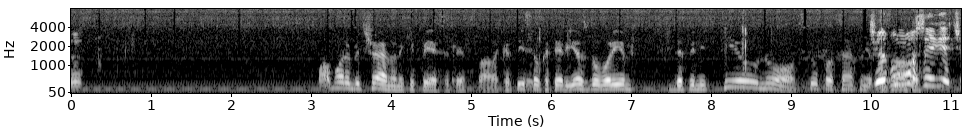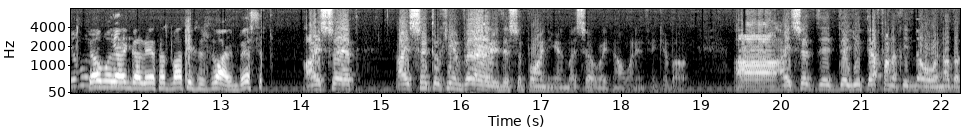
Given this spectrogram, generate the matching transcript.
Eh, pa mora biti še eno nekaj 50 let stara, ker tisto, o kateri jaz govorim, definitivno, 100% je Če bomo poznate. se, če bomo Tamo kje- enega leta 2002 in veste, I said, I said to him, very disappointing in myself right now when I think about. Uh, I said that, that you definitely know another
